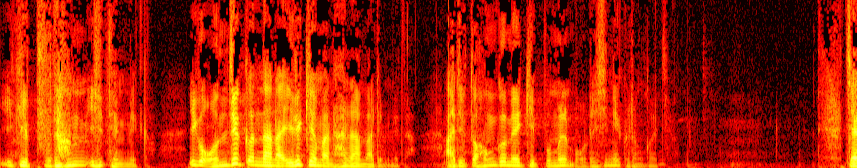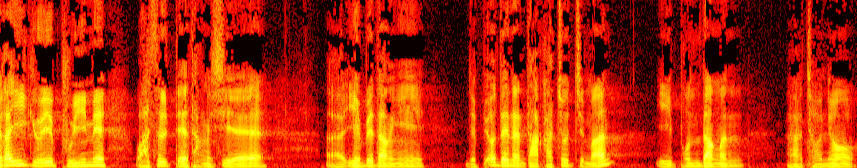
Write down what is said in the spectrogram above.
이게 부담이 됩니까? 이거 언제 끝나나 이렇게만 하나 말입니다. 아직도 헌금의 기쁨을 모르시니 그런 거죠. 제가 이 교회 부임에 왔을 때 당시에 어, 예배당이 이제 뼈대는 다 갖췄지만 이 본당은 어, 전혀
